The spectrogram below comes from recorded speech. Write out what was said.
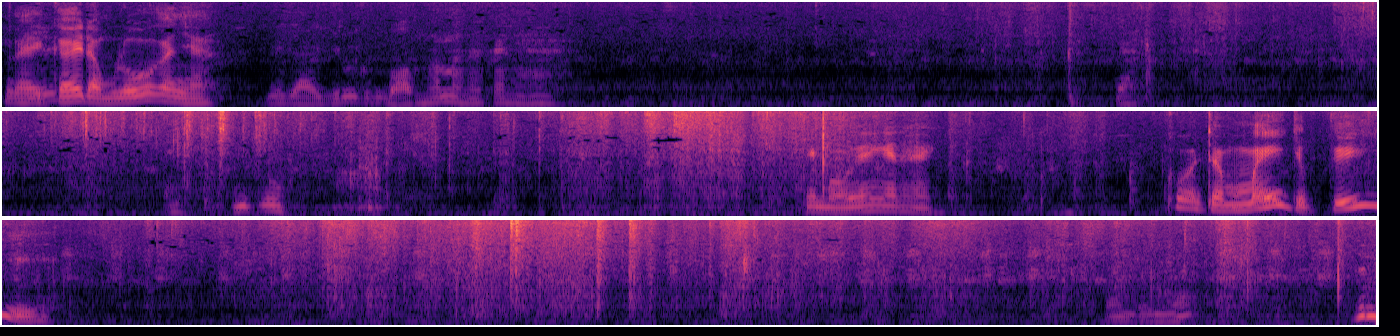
Đây kế đồng lúa cả nhà. Bây giờ dính cũng bộn lắm rồi đó cả nhà. Dạ. Ê, dính luôn. Cái mồi nghe thầy. Có trăm mấy chục ký gì Đang từng nữa dính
